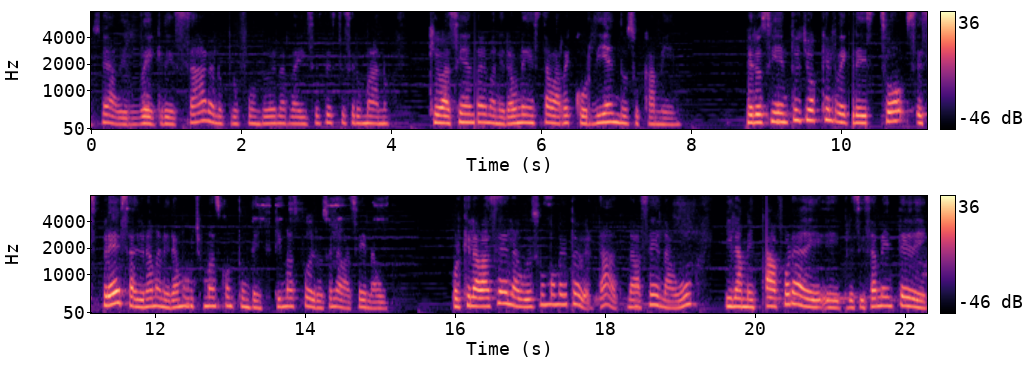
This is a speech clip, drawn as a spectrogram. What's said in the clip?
o sea, de regresar a lo profundo de las raíces de este ser humano que va haciendo de manera honesta, va recorriendo su camino. Pero siento yo que el regreso se expresa de una manera mucho más contundente y más poderosa en la base de la U. Porque la base de la U es un momento de verdad. La base de la U y la metáfora de, precisamente de,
